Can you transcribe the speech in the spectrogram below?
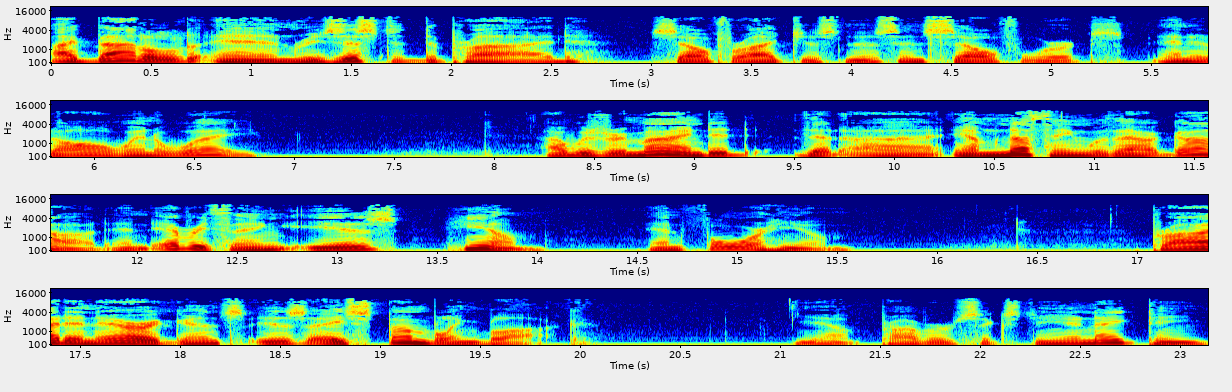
I battled and resisted the pride, self righteousness, and self works, and it all went away. I was reminded that I am nothing without God, and everything is Him and for Him. Pride and arrogance is a stumbling block. Yeah, Proverbs 16 and 18.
